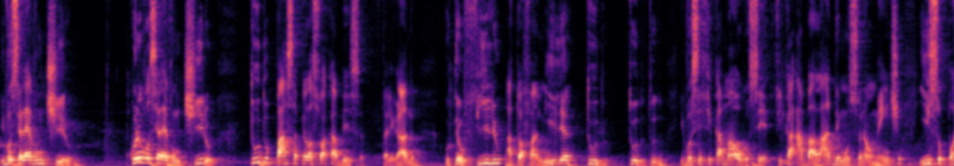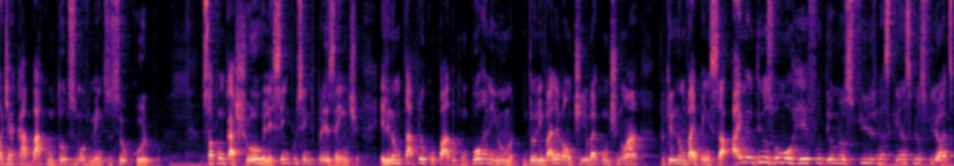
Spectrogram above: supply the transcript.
e você leva um tiro. Quando você leva um tiro, tudo passa pela sua cabeça, tá ligado? O teu filho, a tua família, tudo. Tudo, tudo. E você fica mal, você fica abalado emocionalmente e isso pode acabar com todos os movimentos do seu corpo. Só que um cachorro, ele é 100% presente. Ele não tá preocupado com porra nenhuma. Então ele vai levar um tiro e vai continuar. Porque ele não vai pensar, ai meu Deus, vou morrer, fudeu meus filhos, minhas crianças, meus filhotes.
